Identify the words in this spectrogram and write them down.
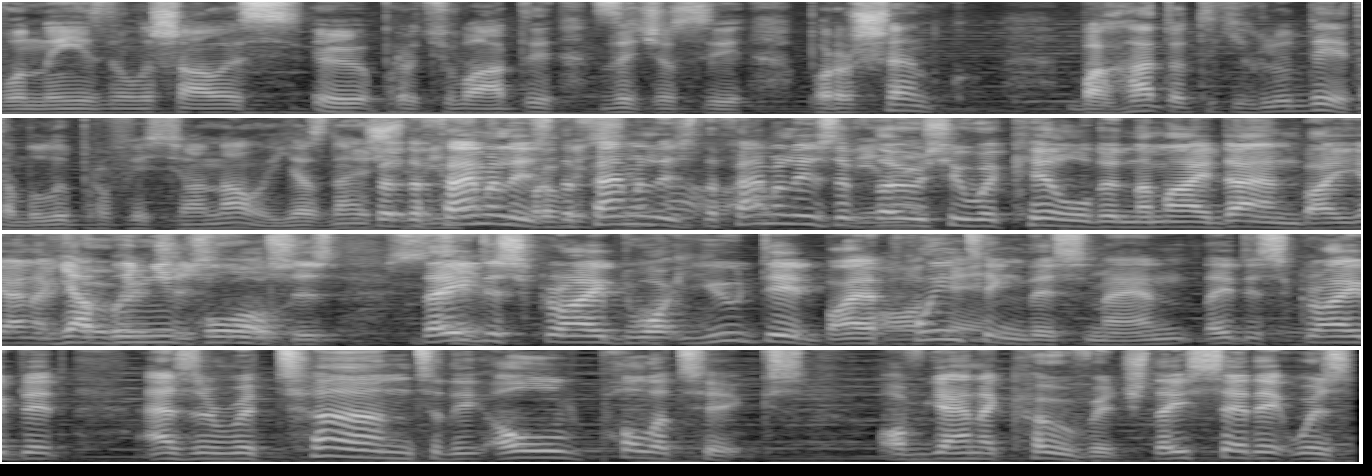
Вони і залишались е, працювати за часи Порошенко. Багато таких людей там були професіонали. Я знаю, що But the він families, the професіонал. families, the families of Він- those who were killed in the Maidan by Я би Yanukovych's ніколи forces, з they цим- described what you did by appointing this man. They described it as a return to the old politics of Yanukovych. They said it was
